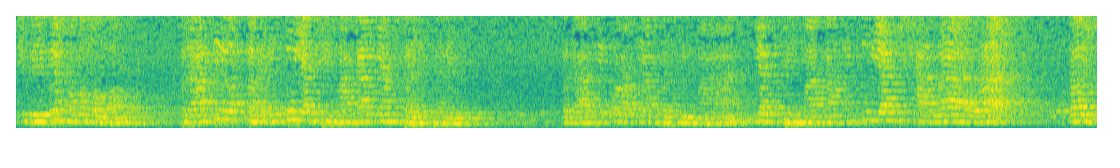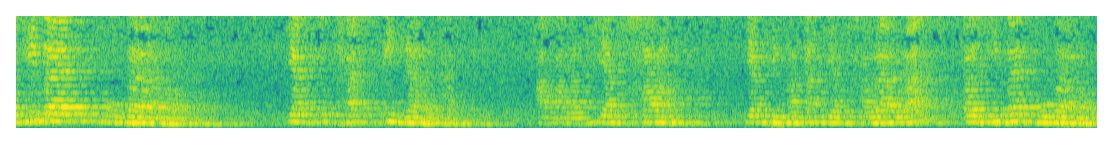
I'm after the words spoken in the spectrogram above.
Ibu-ibu yang Allah berarti lebah itu yang dimakan yang baik-baik. Berarti orang yang beriman yang dimakan itu yang halal thayyiban mubarak. Yang subhat tinggalkan. Apalagi yang haram yang dimakan yang halal tajibat mubarak.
